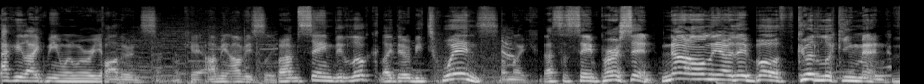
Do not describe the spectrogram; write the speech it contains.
acting like me when we were father and son. Okay, I mean, obviously. But I'm saying they look like they would be twins. I'm like, that's the same person. Not only are they both good looking men,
